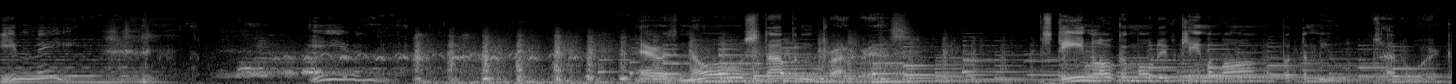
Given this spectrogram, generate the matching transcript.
Even me. Even me. There was no stopping progress. Steam locomotive came along and put the work.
